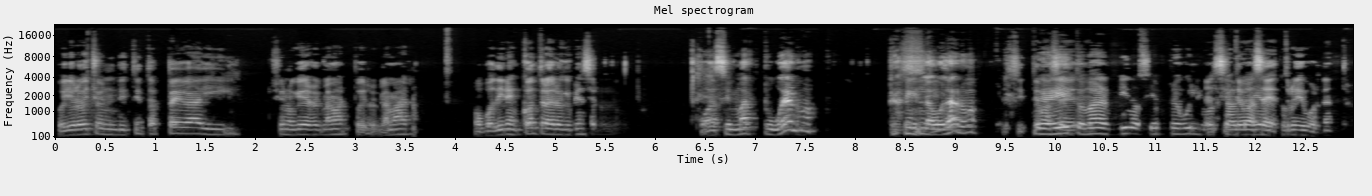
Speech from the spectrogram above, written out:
Pues yo lo he hecho en distintas pegas y si uno quiere reclamar, puede reclamar. O puede ir en contra de lo que piense locos. O así más tu bueno, en la bola, ¿no? El sistema, se, tomar vino siempre, Willy. el sistema se destruye por dentro.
